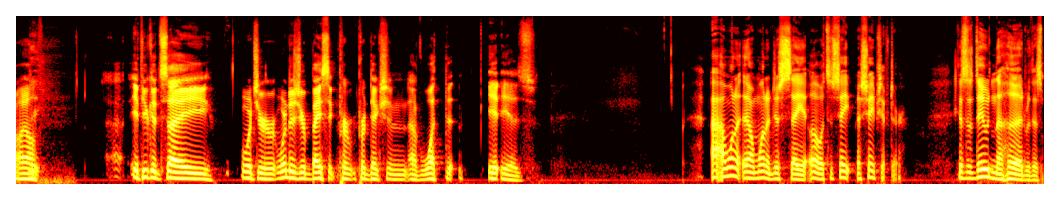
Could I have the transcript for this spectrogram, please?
Well, uh, if you could say what your what is your basic pr- prediction of what the, it is? I want to. I want to just say, oh, it's a shape a shapeshifter, because the dude in the hood with his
